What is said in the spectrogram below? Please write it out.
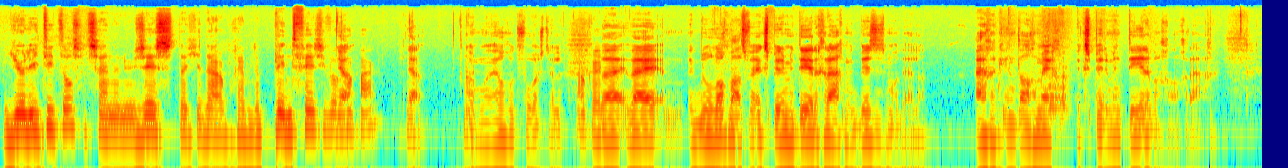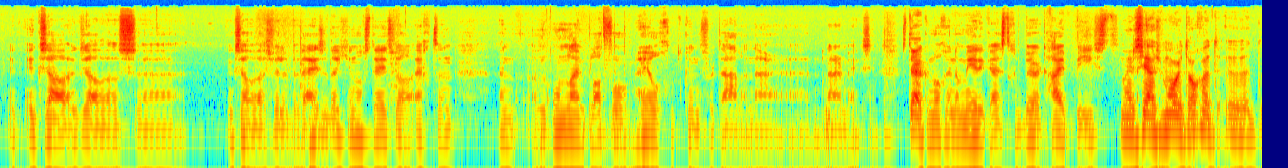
jullie titels, het zijn er nu zes, dat je daar op een gegeven moment een printversie van Ja. gaat maken? Ja, kan ik me heel goed voorstellen. Wij, wij, ik bedoel nogmaals, we experimenteren graag met businessmodellen. Eigenlijk in het algemeen experimenteren we gewoon graag. Ik, ik, zou, ik, zou wel eens, eh, ik zou wel eens willen bewijzen dat je nog steeds wel echt een, een, een online platform heel goed kunt vertalen naar, eh, naar een magazine. Sterker nog, in Amerika is het gebeurd. Hypebeast. Maar het is juist mooi toch? Eh, het-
